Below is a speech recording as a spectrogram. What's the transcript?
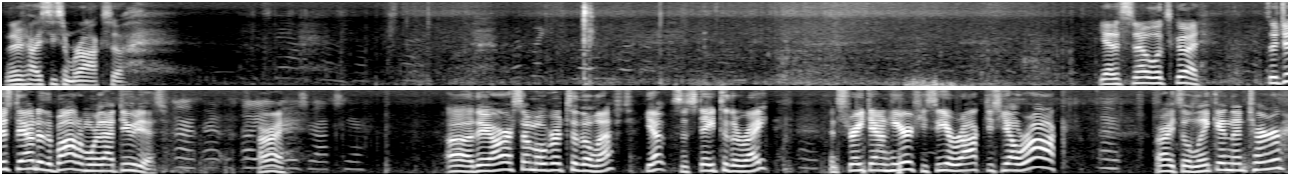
And There's, I see some rocks, so. Stay on the Alright. Let's like slowly work Yeah, the snow looks good. So just down to the bottom where that dude is. Alright. Oh, yeah, Alright. There's rocks here. Uh, there are some over to the left. Yep, so stay to the right. And straight down here, if you see a rock, just yell rock. All right, so Lincoln, then Turner.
